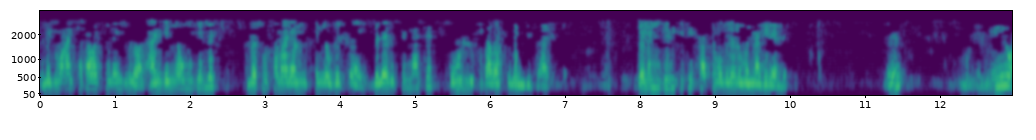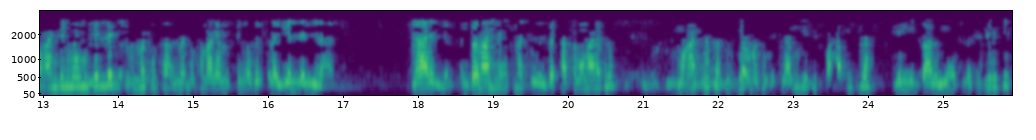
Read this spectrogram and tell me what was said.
መጅሙዕ አልፈታዋቸው ላይ እንዲህ ብለዋል። አንደኛው ሙጀለድ መቶ ሰማንያ አምስተኛው ገጽ ላይ ብለህ ብትናገር በሁሉ ኪታባቸው ላይ እንደዚህ አይደለም። በምን ድርጅት የታተመው ብለህ ነው መናገር ያለብህ እ ይሄው አንደኛው ሙጀለድ መቶ ሰማንያ አምስተኛው ገጽ ላይ የለም ይልሃል። ያ አይደለም በማን ህትመት በታተመው ማለት ነው። ሙአሰሰቱ ዳዕወት ልእስላሚየት ሰሐፊያ የሚባለው የህትመት ድርጅት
